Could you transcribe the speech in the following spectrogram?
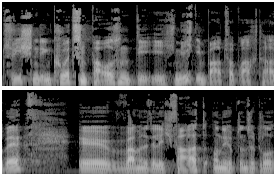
zwischen den kurzen Pausen, die ich nicht im Bad verbracht habe, äh, war mir natürlich Fahrt und ich habe dann so ein bisschen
